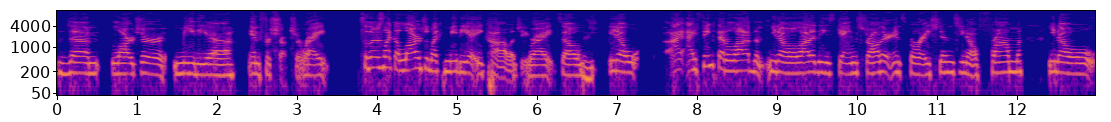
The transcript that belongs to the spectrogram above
the larger media infrastructure, right? So there's like a larger like media ecology, right? So, mm-hmm. you know, I, I think that a lot of them, you know, a lot of these games draw their inspirations, you know, from, you know,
